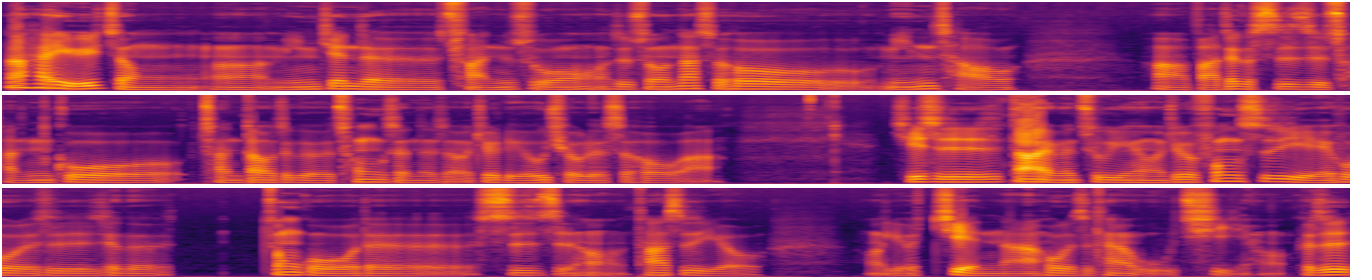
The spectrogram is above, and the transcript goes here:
那还有一种呃民间的传说是说那时候明朝啊把这个狮子传过传到这个冲绳的时候，就琉球的时候啊，其实大家有没有注意哈？就风狮爷或者是这个中国的狮子哈，它是有。哦，有剑啊，或者是他有武器哈。可是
